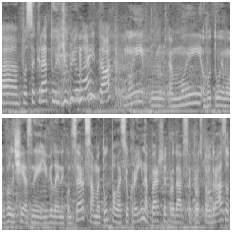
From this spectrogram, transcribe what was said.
е, по секрету ювілей, так? Ми, ми готуємо величезний ювілейний концерт саме тут, Палаці Україна. Перший продався просто одразу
